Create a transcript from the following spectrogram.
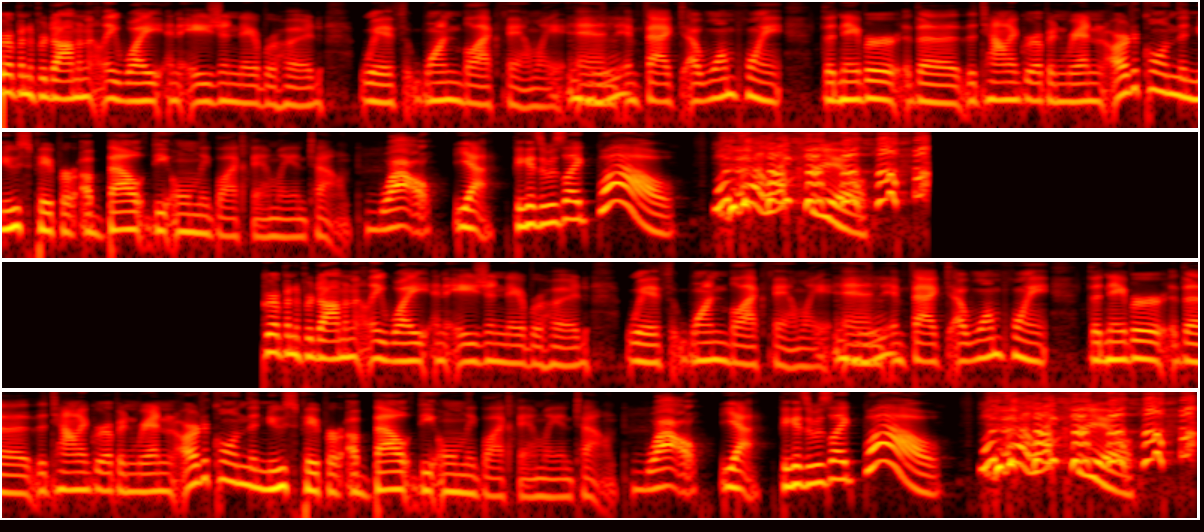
grew up in a predominantly white and Asian neighborhood with one black family. Mm-hmm. And in fact, at one point, the neighbor, the the town I grew up in, ran an article in the newspaper about the only black family in town. Wow. Yeah, because it was like, wow, what's that like for you? grew up in a predominantly white and Asian neighborhood with one black family. Mm-hmm. And in fact, at one point, the neighbor, the the town I grew up in, ran an article in the newspaper about the only black family in town. Wow. Yeah, because it was like, wow, what's that like for you?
